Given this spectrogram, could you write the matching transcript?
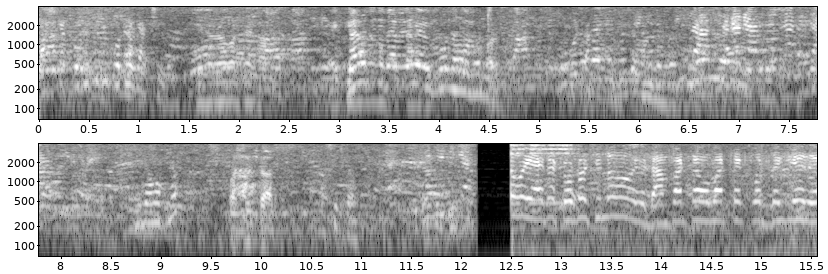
বাসটা কোথা থেকে কোথায় যাচ্ছিল? কি নাম আপনার? দাস ওই একটা টোটো ছিল ওই ডাম্পারটা ওভারটেক করতে গিয়ে যে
